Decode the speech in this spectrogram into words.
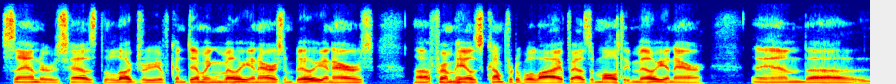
Sanders has the luxury of condemning millionaires and billionaires uh, from his comfortable life as a multimillionaire. And uh,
